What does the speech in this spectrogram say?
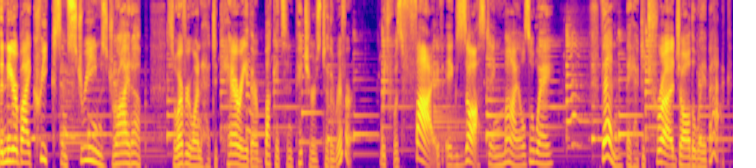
The nearby creeks and streams dried up, so everyone had to carry their buckets and pitchers to the river, which was five exhausting miles away. Then they had to trudge all the way back,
